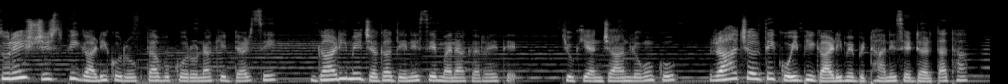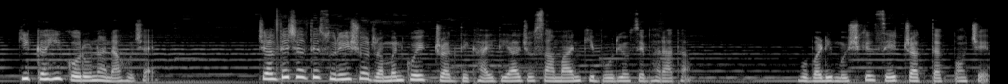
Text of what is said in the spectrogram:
सुरेश जिस भी गाड़ी को रोकता, वो कोरोना के डर से गाड़ी में जगह देने से मना कर रहे थे, क्योंकि अनजान लोगों को राह चलते कोई भी गाड़ी में बिठाने से डरता था कि कहीं कोरोना ना हो जाए। चलते चलते सुरेश और रमन को एक ट्रक दिखाई दिया, जो सामान की बोरियों से भरा था। वो बड़ी मुश्किल से ट्रक तक पहुँचे।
